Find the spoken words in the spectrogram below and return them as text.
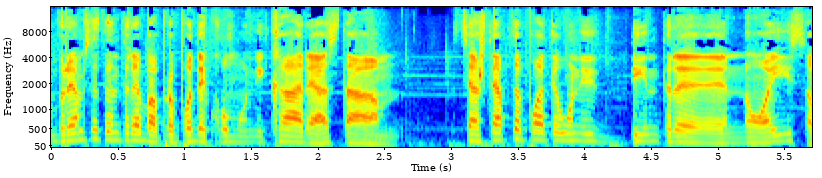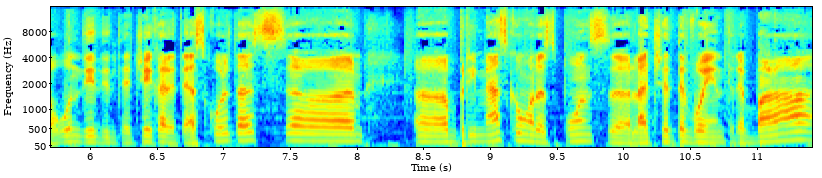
vreau să te întreb, apropo de comunicarea asta, se așteaptă poate unii dintre noi sau unii dintre cei care te ascultă să uh, primească un răspuns la ce te voi întreba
